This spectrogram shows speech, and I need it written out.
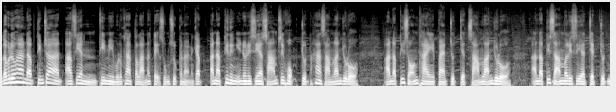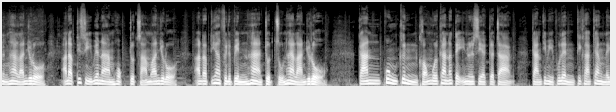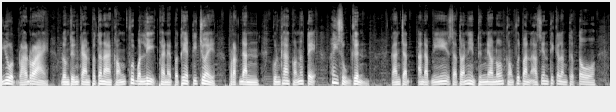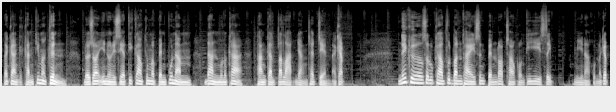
เรามาดู5อันดับทีมชาติอาเซียนที่มีมูลค่าตลาดนักเตะสูงสุดกันหน่อยนะครับ อันดับที่ 1 อินโดนีเซีย 36.53 ล้านยูโร อันดับที่ 2 ไทย 8.73 ล้านยูโร อันดับที่ 3 มาเลเซีย 7.15 ล้านยูโร อันดับที่ 4 เวียดนาม 6.3 ล้านยูโร อันดับที่ 5 ฟิลิปปินส์ 5.05 ล้านยูโร การพุ่งขึ้นของมูลค่านักเตะอินโดนีเซียเกิดจากการที่มีผู้เล่นที่ค้าแข่งในยุโรปหลายราย รวมถึงการพัฒนาของฟุตบอลลีกภายในประเทศที่ช่วย ผลักดันคุณค่าของนักเตะให้สูงขึ้น การจัดอันดับนี้สะท้อนเห็นถึงแนวโน้มของฟุตบอลอาเซียนที่กำลังเติบโต และการแข่งขันที่มากขึ้น โดยเฉพาะอินโดนีเซียที่ก้าวขึ้นมาเป็นผู้นำด้านมูลค่าทางการตลาดอย่างชัดเจนนะครับ นี่คือสรุปข่าวฟุตบอลไทยซึ่งเป็นรอบเช้าของที่ 20 มีนาคมนะครับ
